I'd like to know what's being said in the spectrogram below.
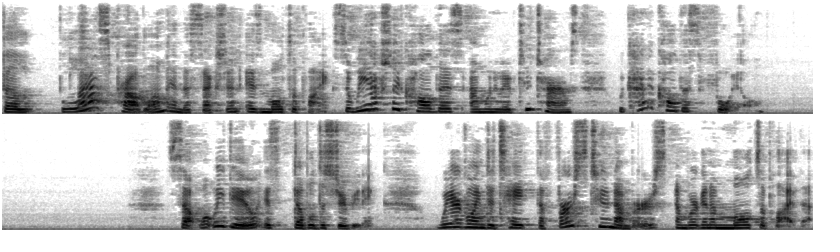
The last problem in this section is multiplying. So we actually call this, um, when we have two terms, we kind of call this FOIL. So what we do is double distributing we are going to take the first two numbers and we're going to multiply them.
